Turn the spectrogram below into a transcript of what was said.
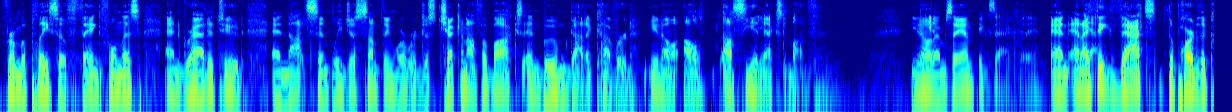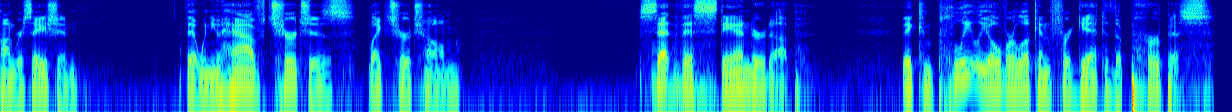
from a place of thankfulness and gratitude and not simply just something where we're just checking off a box and boom got it covered. You know i'll i'll see you next month you know what i'm saying Exactly. and and I think that's the part of the conversation that when you have churches like Church Home set this standard up, they completely overlook and forget the purpose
